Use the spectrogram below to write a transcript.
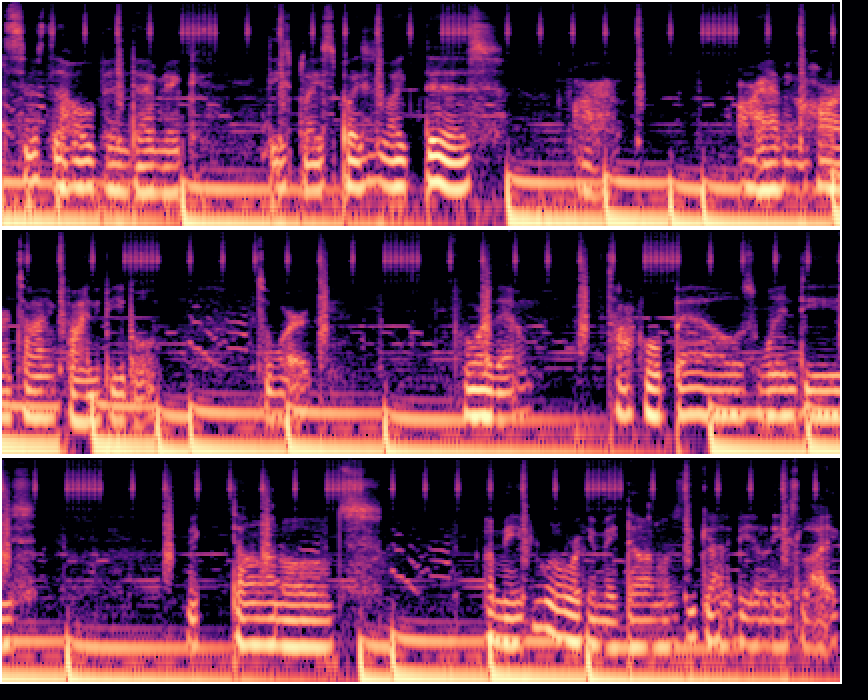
Since the whole pandemic, these places places like this are are having a hard time finding people to work for them. Taco Bell's, Wendy's, McDonald's, I mean, if you want to work at McDonald's, you got to be at least like,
